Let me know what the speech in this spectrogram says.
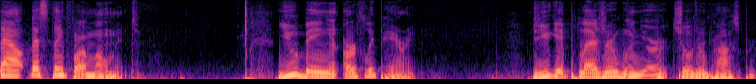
Now, let's think for a moment. You being an earthly parent, do you get pleasure when your children prosper?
